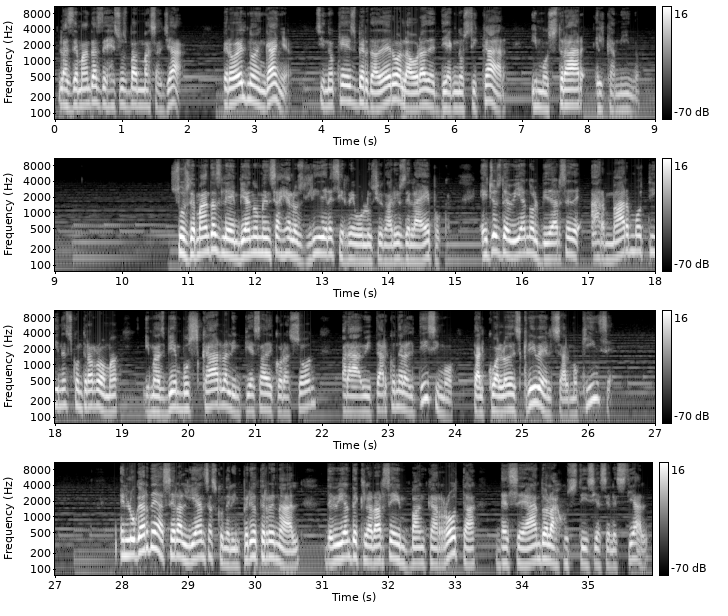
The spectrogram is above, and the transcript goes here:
Las demandas de Jesús van más allá, pero Él no engaña, sino que es verdadero a la hora de diagnosticar y mostrar el camino. Sus demandas le envían un mensaje a los líderes y revolucionarios de la época. Ellos debían olvidarse de armar motines contra Roma y más bien buscar la limpieza de corazón para habitar con el Altísimo, tal cual lo describe el Salmo 15. En lugar de hacer alianzas con el imperio terrenal, debían declararse en bancarrota deseando la justicia celestial.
